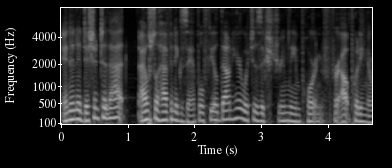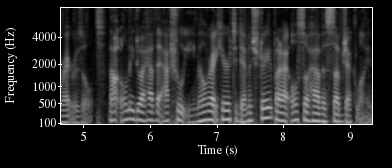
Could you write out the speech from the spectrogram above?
And in addition to that, I also have an example field down here, which is extremely important for outputting the right results. Not only do I have the actual email right here to demonstrate, but I also have a subject line.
